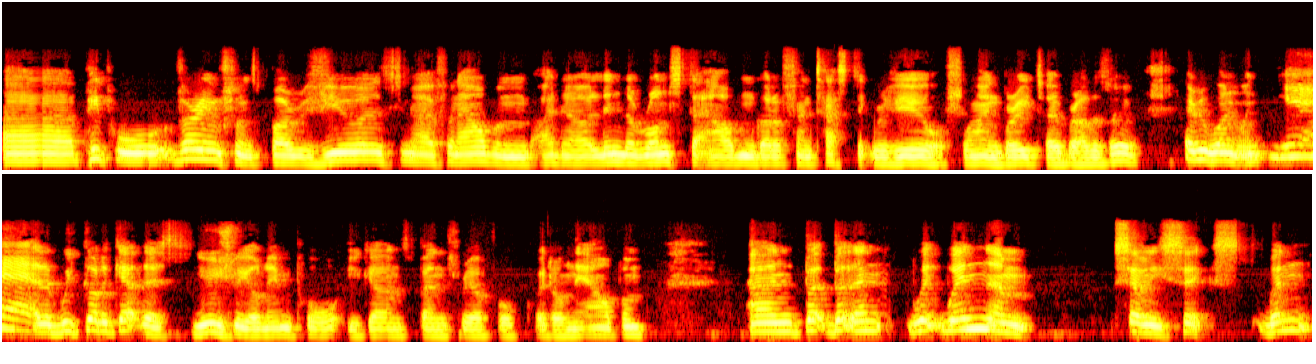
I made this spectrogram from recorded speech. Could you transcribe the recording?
uh, people very influenced by reviewers. You know, if an album, I don't know, a Linda Ronstadt album got a fantastic review, or Flying Burrito Brothers, everyone went, "Yeah, we've got to get this." Usually on import, you go and spend three or four quid on the album, and but but then when um, 76 when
